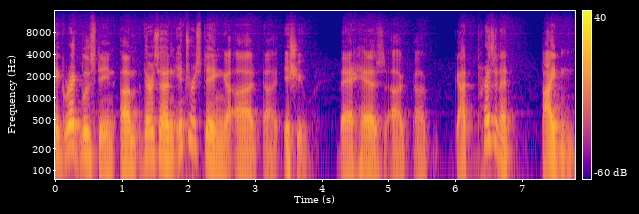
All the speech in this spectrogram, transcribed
Hey, Greg Bluestein, um, there's an interesting uh, uh, issue that has uh, uh got President Biden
